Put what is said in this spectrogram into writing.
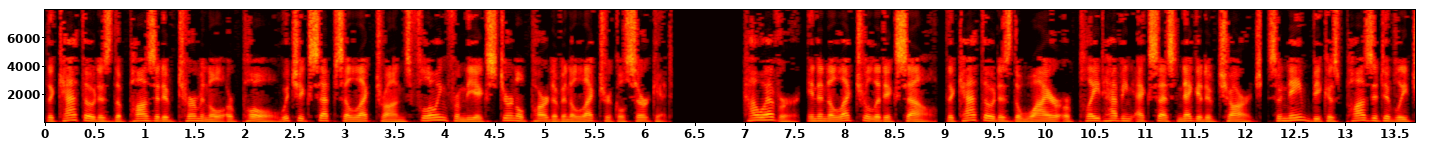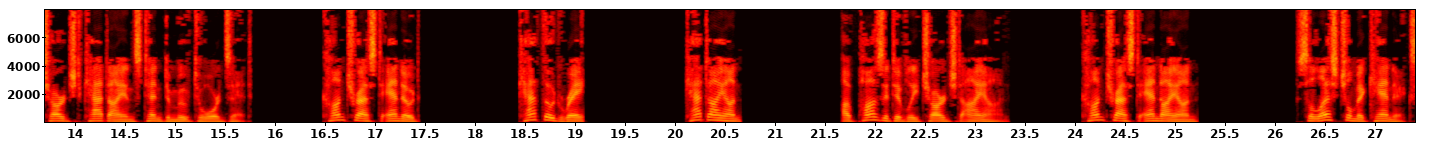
the cathode is the positive terminal or pole which accepts electrons flowing from the external part of an electrical circuit. However, in an electrolytic cell, the cathode is the wire or plate having excess negative charge, so named because positively charged cations tend to move towards it. Contrast anode. Cathode ray. Cation. A positively charged ion. Contrast anion. Celestial mechanics.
